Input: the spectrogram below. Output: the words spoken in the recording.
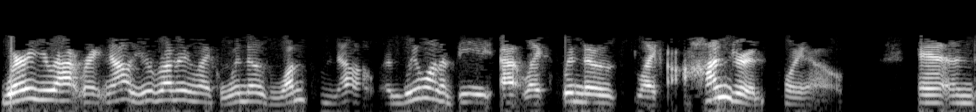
where you're at right now, you're running like Windows 1.0, and we want to be at like Windows like 100.0. And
